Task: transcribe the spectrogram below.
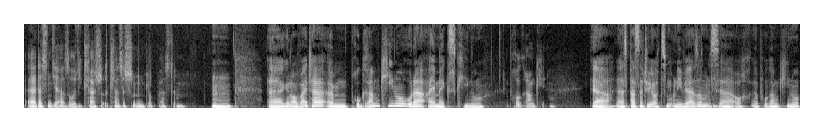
äh, das sind ja so die klassischen Blockbuster. Mhm. Äh, genau, weiter ähm, Programmkino oder IMAX-Kino? Programmkino. Ja, das passt natürlich auch zum Universum, ist ja auch äh, Programmkino.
